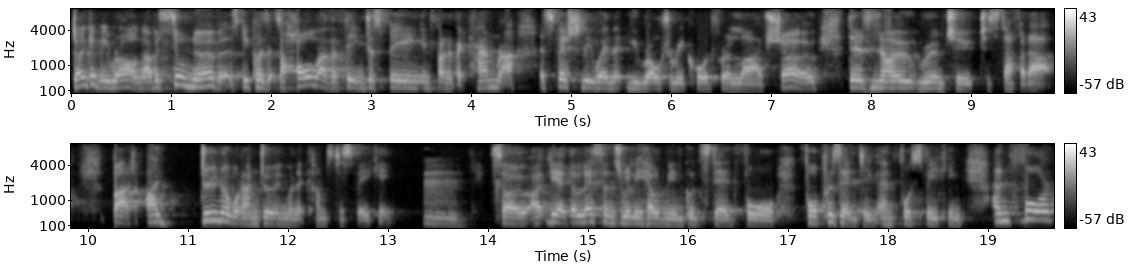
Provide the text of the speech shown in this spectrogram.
Don't get me wrong, I was still nervous because it's a whole other thing just being in front of a camera, especially when you roll to record for a live show. There's no room to, to stuff it up. But I do know what I'm doing when it comes to speaking. So uh, yeah, the lessons really held me in good stead for for presenting and for speaking and for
